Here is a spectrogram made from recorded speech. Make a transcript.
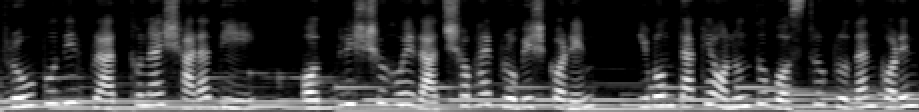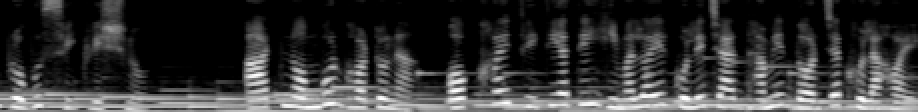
দ্রৌপদীর প্রার্থনায় সাড়া দিয়ে, অদৃশ্য হয়ে রাজসভায় প্রবেশ করেন এবং তাকে অনন্ত বস্ত্র প্রদান করেন প্রভু শ্রীকৃষ্ণ। আট নম্বর ঘটনা অক্ষয় তৃতীয়াতেই হিমালয়ের কোলে চার ধামের দরজা খোলা হয়।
